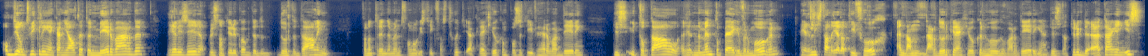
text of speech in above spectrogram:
op die ontwikkelingen kan je altijd een meerwaarde realiseren. Plus natuurlijk ook door de daling van het rendement van logistiek vastgoed, ja, krijg je ook een positieve herwaardering. Dus je totaal rendement op eigen vermogen er ligt dan relatief hoog. En dan, daardoor krijg je ook een hoge waardering. Hè. Dus natuurlijk, de uitdaging is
